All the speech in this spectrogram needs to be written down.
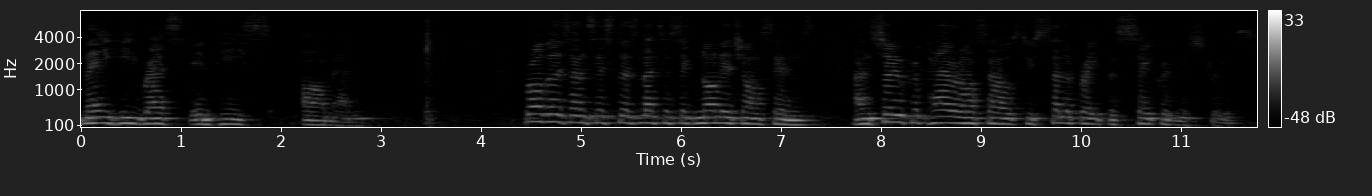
May he rest in peace. Amen. Brothers and sisters, let us acknowledge our sins and so prepare ourselves to celebrate the sacred mysteries.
